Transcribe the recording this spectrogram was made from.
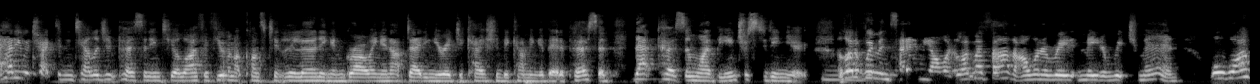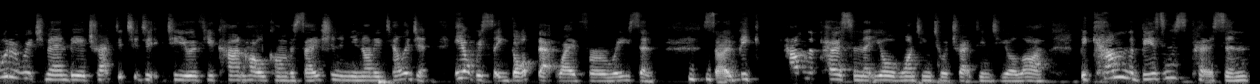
how do you attract an intelligent person into your life if you're not constantly learning and growing and updating your education, becoming a better person? That person won't be interested in you. Mm. A lot of women say to me, "I want, like my father, I want to read, meet a rich man." Well, why would a rich man be attracted to, to you if you can't hold conversation and you're not intelligent? He obviously got that way for a reason. so be, become the person that you're wanting to attract into your life. Become the business person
